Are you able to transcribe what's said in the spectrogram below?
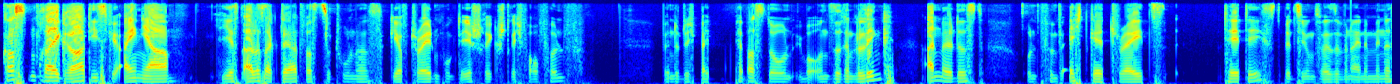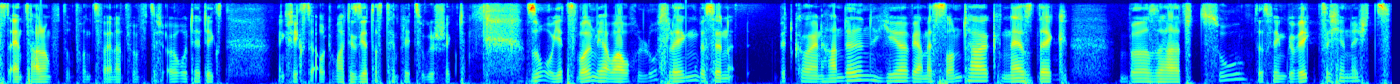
kostenfrei gratis für ein Jahr. Hier ist alles erklärt, was zu tun ist. Geh auf traden.de-v5. Wenn du dich bei Pepperstone über unseren Link anmeldest und 5 Echtgeld-Trades tätigst, beziehungsweise wenn du eine Mindesteinzahlung von 250 Euro tätigst, dann kriegst du automatisiert das Template zugeschickt. So, jetzt wollen wir aber auch loslegen, bisschen Bitcoin handeln. Hier, wir haben es Sonntag, Nasdaq, Börse hat zu, deswegen bewegt sich hier nichts.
